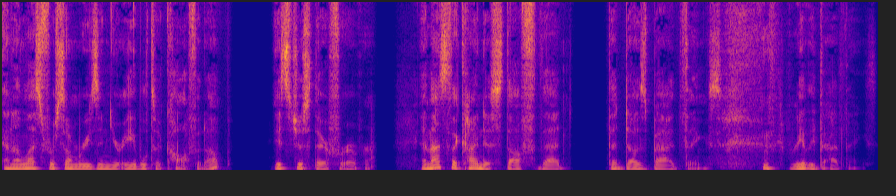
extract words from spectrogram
and unless for some reason you're able to cough it up, it's just there forever. And that's the kind of stuff that that does bad things, really bad things.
